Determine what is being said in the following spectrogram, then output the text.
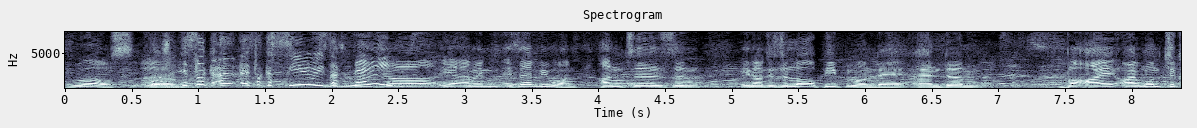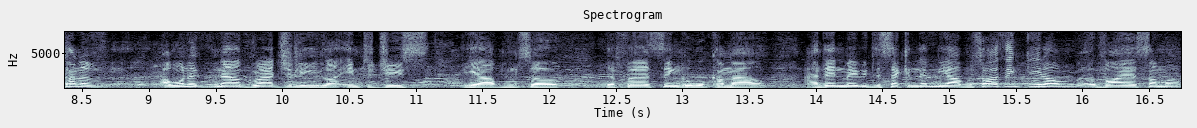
who else? Um, it's like a, it's like a series of names. Uh, yeah, I mean it's everyone, hunters, and you know there's a lot of people on there. And um, but I, I want to kind of I want to now gradually like introduce the album. So the first single will come out, and then maybe the second, then the album. So I think you know via summer.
